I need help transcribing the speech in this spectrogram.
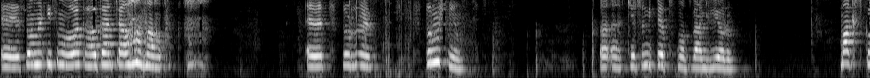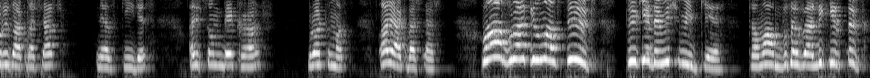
Ee, sonra isim olarak Hakan Çalhanoğlu. evet tutturdum. Tutturmuş muyum? Aa, kesinlikle tutmadı ben biliyorum. Max Cruz arkadaşlar. Ne yazık ki yiyeceğiz. Alison Becker. Burak Yılmaz. Var ya arkadaşlar. Aa Burak Yılmaz Türk. Türkiye demiş miyim ki? Tamam bu seferlik yırttık.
